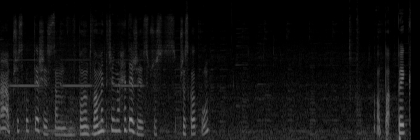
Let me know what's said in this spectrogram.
A, przeskok też jest tam ponad 2 metry na headerze jest przes przeskoku. Opa, pyk.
